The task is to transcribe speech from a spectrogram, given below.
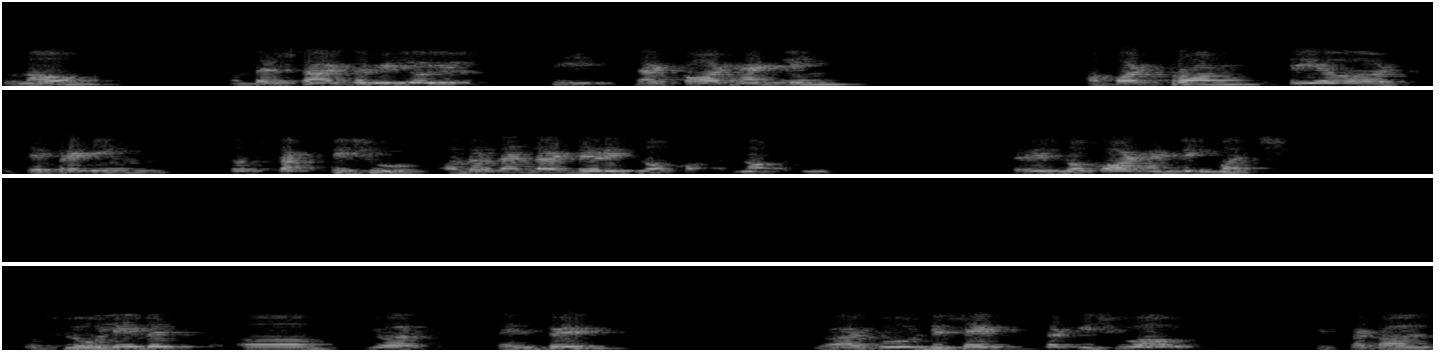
So now, once I start the video, you'll see that cord handling, apart from uh, separating the stuck tissue, other than that, there is no, no there is no cord handling much. So slowly with uh, your field, you have to dissect the tissue out. If at all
